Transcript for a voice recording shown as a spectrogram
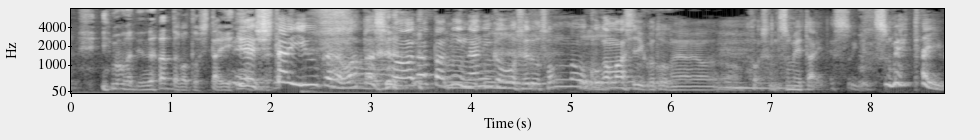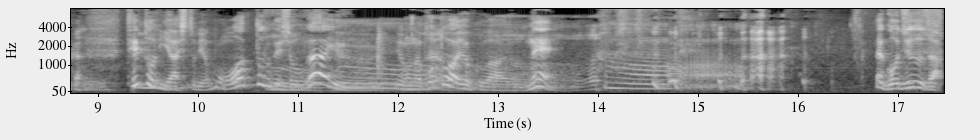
今まで習ったことしたい。いやしたい言うから私はあなたに何かを教える。そんなおこがましいことね冷たいです。冷たいいうか手取り足取りはもう終わっとるでしょうがいうようなことはよくあるね。50座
